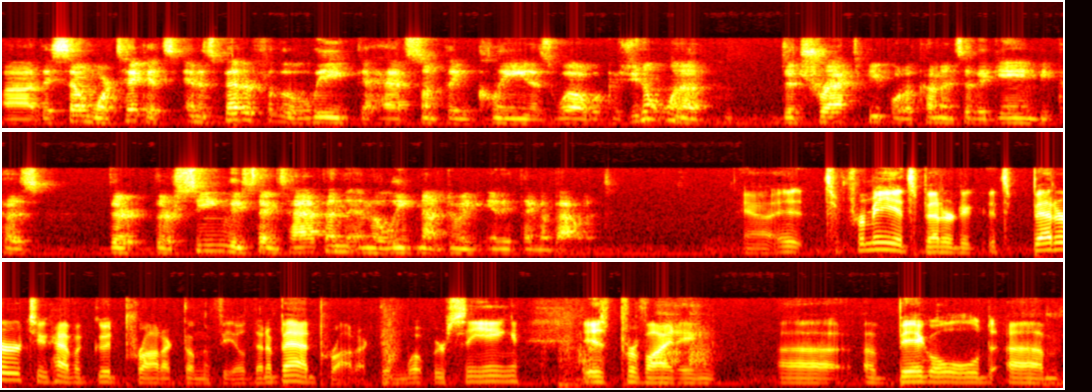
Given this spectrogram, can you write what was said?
uh, they sell more tickets, and it's better for the league to have something clean as well because you don't want to detract people to come into the game because they're they're seeing these things happen and the league not doing anything about it. Yeah, it, for me, it's better to it's better to have a good product on the field than a bad product, and what we're seeing is providing uh, a big old um,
